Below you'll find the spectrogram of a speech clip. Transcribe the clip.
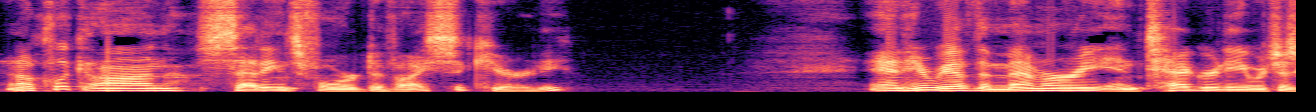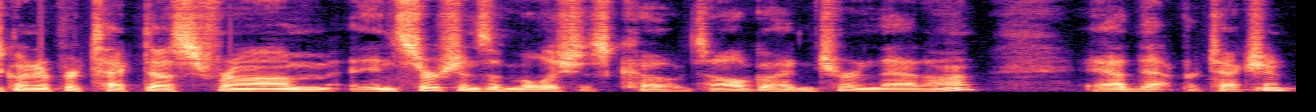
And I'll click on settings for device security. And here we have the memory integrity, which is going to protect us from insertions of malicious code. So I'll go ahead and turn that on, add that protection.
